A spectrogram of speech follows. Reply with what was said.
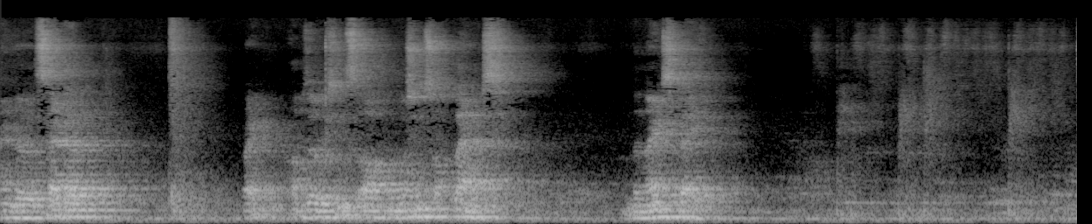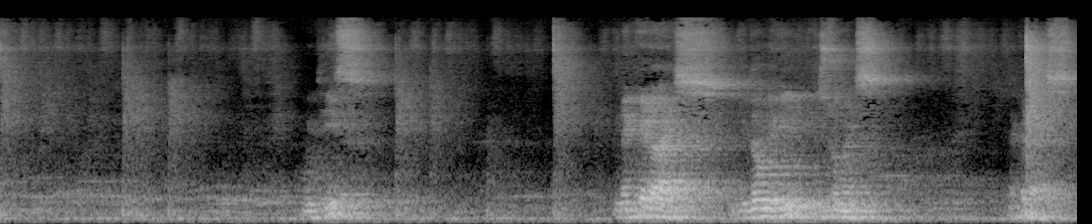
and uh, Saturn, right? Observations of motions of planets, the night sky. With his naked eyes, without any instruments. Naked eyes.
